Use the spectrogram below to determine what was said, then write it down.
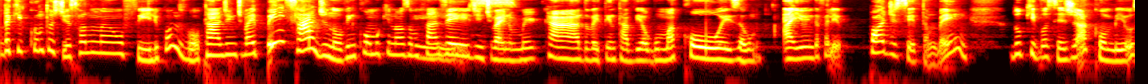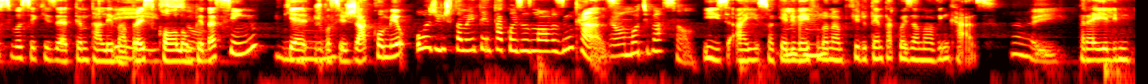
Daqui quantos dias? Eu falo, não, filho, quando voltar, a gente vai pensar de novo em como que nós vamos fazer. A gente vai no Isso. mercado, vai tentar ver alguma coisa. Aí eu ainda falei, pode ser também do que você já comeu, se você quiser tentar levar pra escola um Isso. pedacinho, que é Uhum. de você já comeu, ou a gente também tentar coisas novas em casa. É uma motivação. Isso, aí só que ele veio e Uhum. falou: não, eu prefiro tentar coisa nova em casa. Aí. Pra ele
